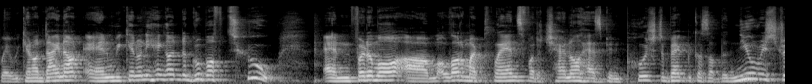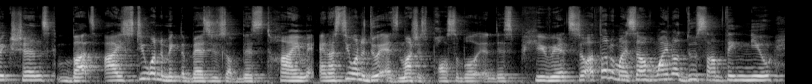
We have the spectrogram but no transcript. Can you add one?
where we cannot dine out and we can only hang out in a group of two. And furthermore, um, a lot of my plans for the channel has been pushed back because of the new restrictions, but I still want to make the best use of this time and I still want to do as much as possible in this period. So I thought to myself, why not do something new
